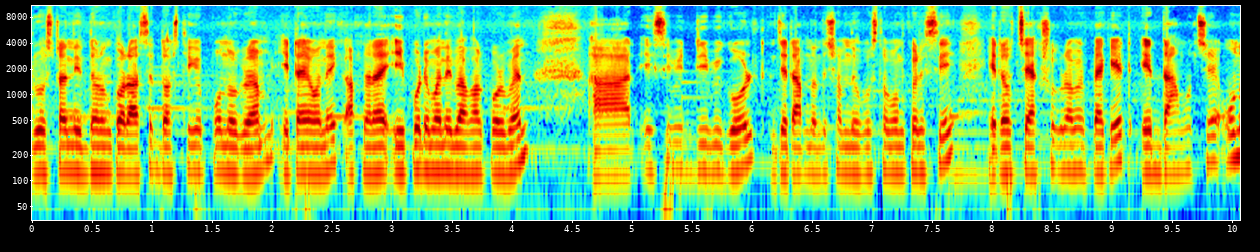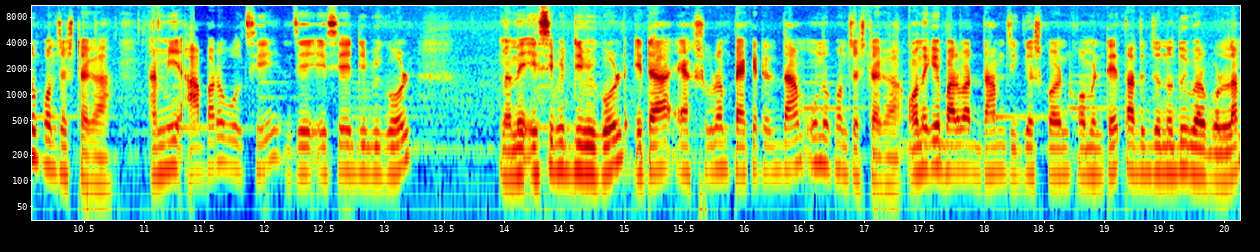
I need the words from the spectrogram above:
ডোজটা নির্ধারণ করা আছে, দশ থেকে পনেরো গ্রাম, এটাই অনেক, আপনারা এই পরিমাণে ব্যবহার করবেন। আর এসিবি ডিবি গোল্ড, যেটা আপনাদের সামনে উপস্থাপন করেছি, এটা হচ্ছে একশো গ্রামের প্যাকেট, এর দাম হচ্ছে উনপঞ্চাশ টাকা। আমি আবারও বলছি যে এসিআই ডিবি গোল্ড মানে এসিবি ডিবি গোল্ড এটা একশো গ্রাম প্যাকেটের দাম উনপঞ্চাশ টাকা। অনেকে বারবার দাম জিজ্ঞেস করেন কমেন্টে তাদের জন্য দুইবার বললাম।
